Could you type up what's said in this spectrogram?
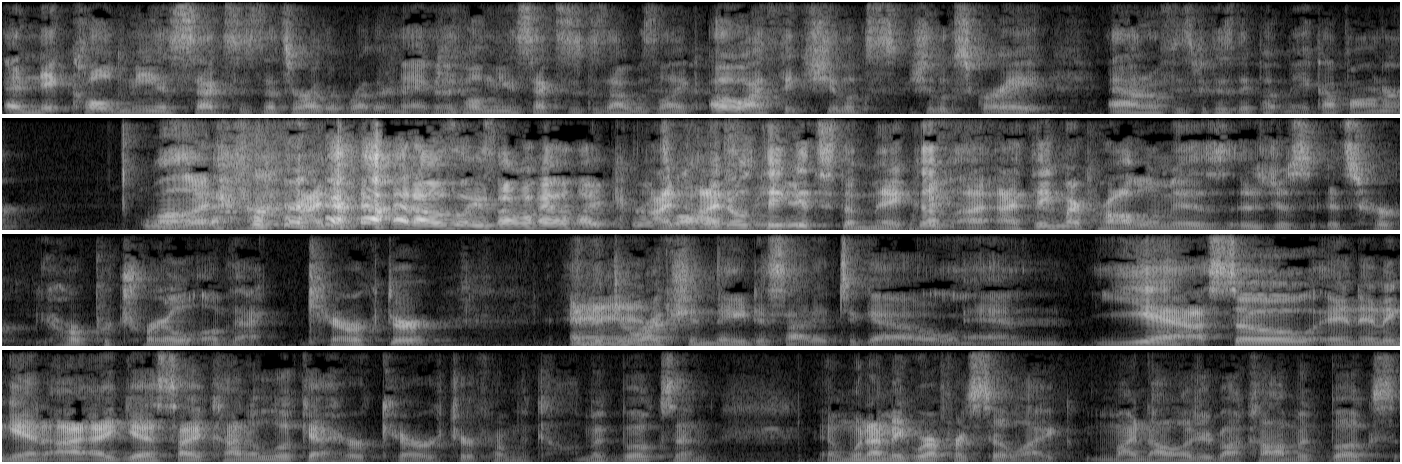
and Nick called me a sexist. That's her other brother, Nick. He called me a sexist because I was like, "Oh, I think she looks she looks great." And I don't know if it's because they put makeup on her. Well, I- I and I was like, "Is that why I like her?" I, I don't think it's the makeup. I, I think my problem is is just it's her her portrayal of that character and the direction they decided to go. And Yeah. So and and again, I, I guess I kind of look at her character from the comic books, and and when I make reference to like my knowledge about comic books,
